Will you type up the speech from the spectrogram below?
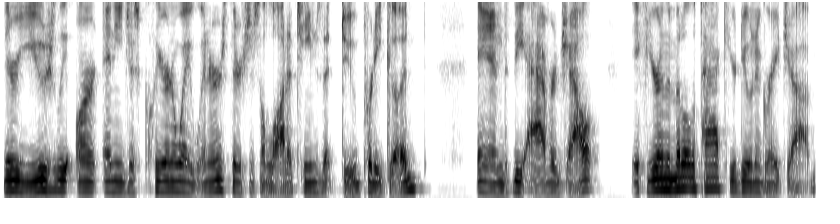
There usually aren't any just clearing away winners. There's just a lot of teams that do pretty good. And the average out, if you're in the middle of the pack, you're doing a great job.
